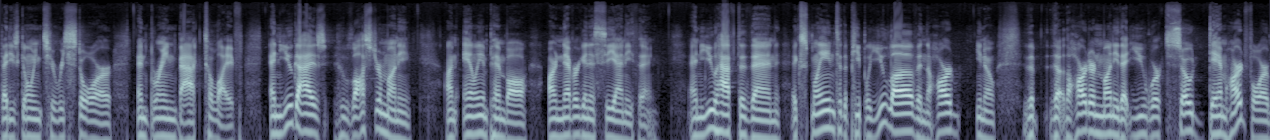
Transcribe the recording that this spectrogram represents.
that he's going to restore and bring back to life. And you guys who lost your money on Alien Pinball are never going to see anything. And you have to then explain to the people you love and the hard you know, the, the, the hard earned money that you worked so damn hard for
